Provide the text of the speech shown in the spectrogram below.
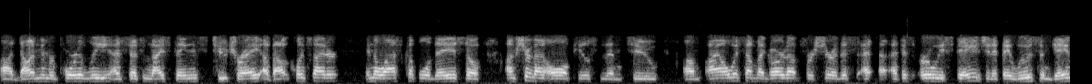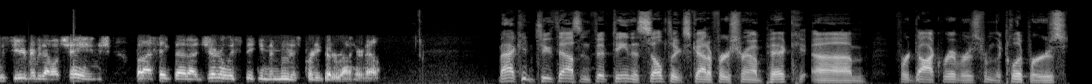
Uh, Diamond reportedly has said some nice things to Trae about Quin Snyder in the last couple of days, so I'm sure that all appeals to them too. Um, I always have my guard up for sure this at, at this early stage, and if they lose some games here, maybe that'll change. But I think that uh, generally speaking, the mood is pretty good around here now. Back in 2015, the Celtics got a first round pick um, for Doc Rivers from the Clippers.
